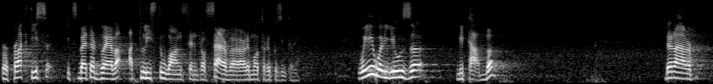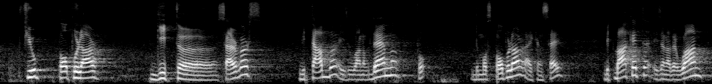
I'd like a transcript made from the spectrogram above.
for practice, it's better to have at least one central server, a remote repository. We will use uh, GitHub. There are few popular Git uh, servers. GitHub is one of them, the most popular, I can say. Bitbucket is another one.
